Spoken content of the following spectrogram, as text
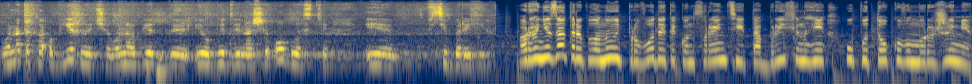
Вона така об'єднуюча, вона об'єднує і обидві наші області, і всі береги. Організатори планують проводити конференції та брифінги у потоковому режимі.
